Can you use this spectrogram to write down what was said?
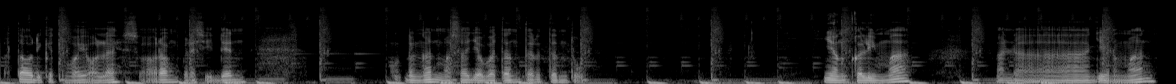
atau diketuai oleh seorang presiden dengan masa jabatan tertentu. Yang kelima, ada Jerman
